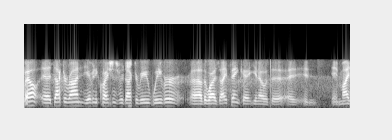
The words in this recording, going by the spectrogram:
Well, uh, Dr. Ron, do you have any questions for Dr. Weaver? Uh, otherwise, I think uh, you know the uh, in in my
